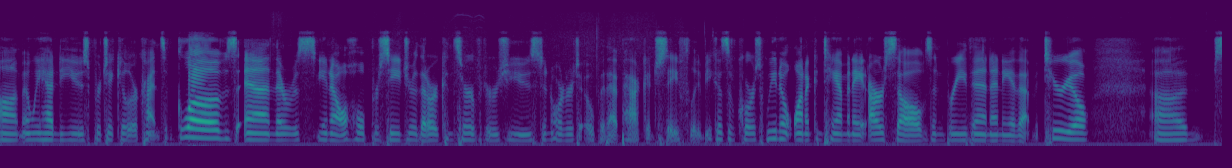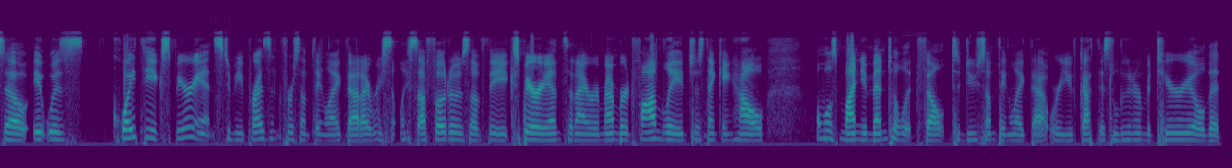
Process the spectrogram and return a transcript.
Um, and we had to use particular kinds of gloves, and there was, you know, a whole procedure that our conservators used in order to open that package safely, because of course we don't want to contaminate ourselves and breathe in any of that material. Uh, so it was quite the experience to be present for something like that. I recently saw photos of the experience, and I remembered fondly just thinking how almost monumental it felt to do something like that, where you've got this lunar material that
